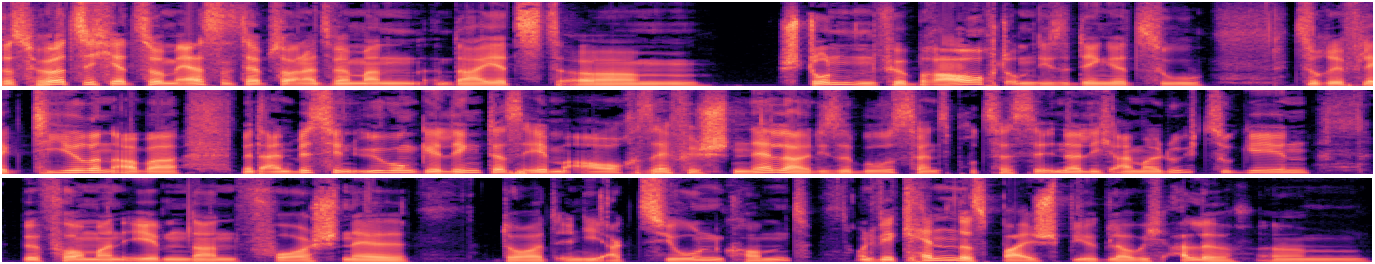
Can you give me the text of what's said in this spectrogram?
das hört sich jetzt so im ersten Step so an, als wenn man da jetzt ähm, Stunden für braucht, um diese Dinge zu, zu reflektieren. Aber mit ein bisschen Übung gelingt das eben auch sehr viel schneller, diese Bewusstseinsprozesse innerlich einmal durchzugehen, bevor man eben dann vorschnell dort in die Aktion kommt. Und wir kennen das Beispiel, glaube ich, alle. Ähm,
